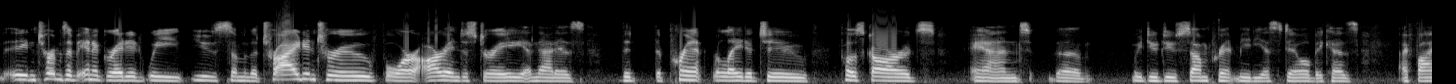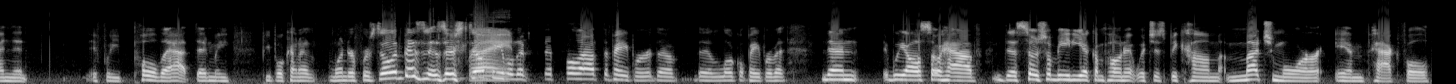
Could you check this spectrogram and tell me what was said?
in terms of integrated, we use some of the tried and true for our industry, and that is the the print related to postcards and the we do do some print media still because I find that if we pull that, then we people kind of wonder if we're still in business. There's still right. people that, that pull out the paper, the the local paper, but then we also have the social media component, which has become much more impactful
